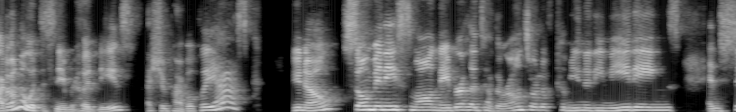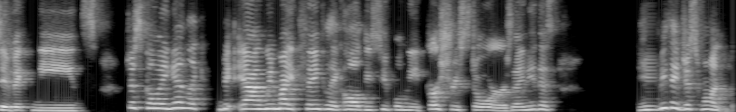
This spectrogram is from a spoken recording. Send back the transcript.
I don't know what this neighborhood needs. I should probably ask. You know so many small neighborhoods have their own sort of community meetings and civic needs. Just going in like yeah we might think like oh these people need grocery stores. They need this. Maybe they just want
